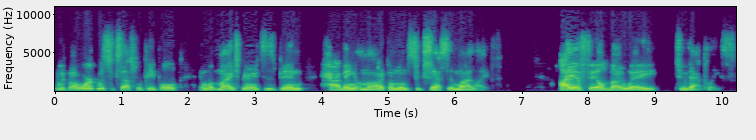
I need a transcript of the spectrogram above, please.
with my work with successful people and what my experience has been having a modicum of success in my life i have failed my way to that place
